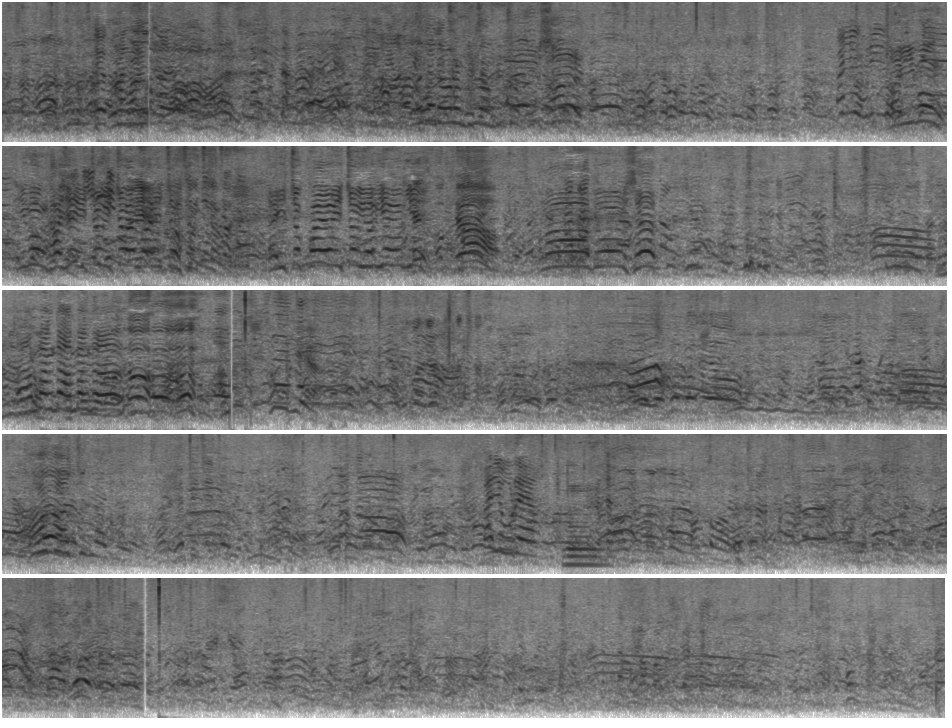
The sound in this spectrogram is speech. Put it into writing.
자, 20, 20 다시 이쪽 이쪽 한번 이쪽. 자, 이쪽 봐요. 이쪽 여기 여기. 하나, 둘, 셋. 자, 한방 더, 한방 더. 빨리 오래요.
